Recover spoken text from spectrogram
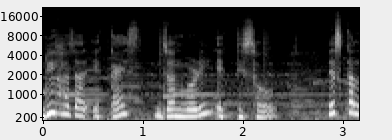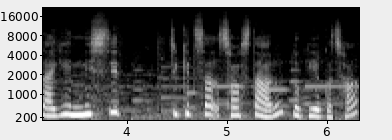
दुई हजार एक्काइस जनवरी एकतिस हो। यसका लागि निश्चित चिकित्सा संस्थाहरू तोकिएको छ।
